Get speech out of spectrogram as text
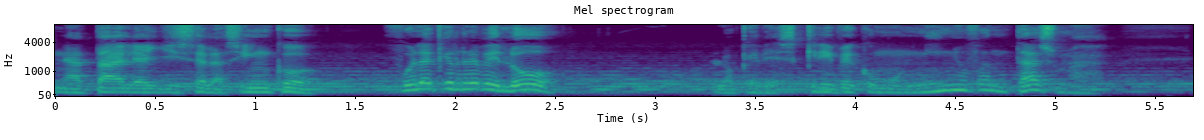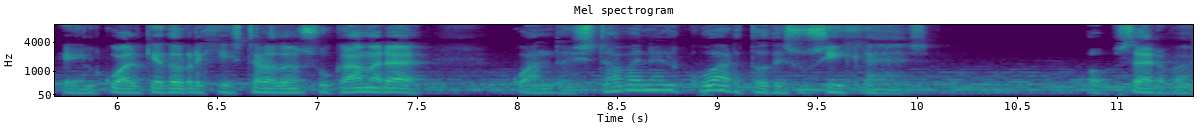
Natalia Gisela 5 fue la que reveló lo que describe como un niño fantasma, el cual quedó registrado en su cámara cuando estaba en el cuarto de sus hijas. Observa.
